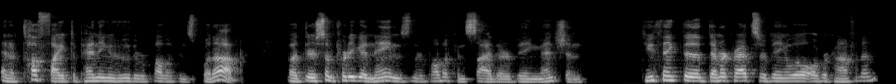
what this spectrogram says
and a tough fight depending on who the Republicans put up. But there's some pretty good names on the Republican side that are being mentioned. Do you think the Democrats are being a little overconfident?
